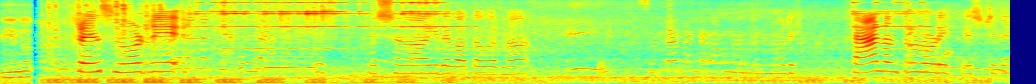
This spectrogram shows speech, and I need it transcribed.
ನೀನು ಫ್ರೆಂಡ್ಸ್ ನೋಡ್ರಿ ಚೆನ್ನಾಗಿದೆ ವಾತಾವರಣ. ನೋಡಿ, ಫ್ಯಾನ್ ಅಂತೂ ನೋಡಿ ಎಷ್ಟಿದೆ.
